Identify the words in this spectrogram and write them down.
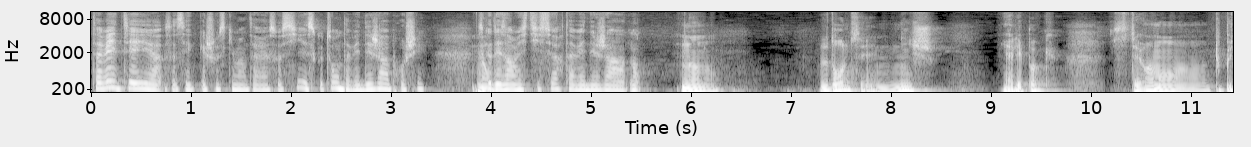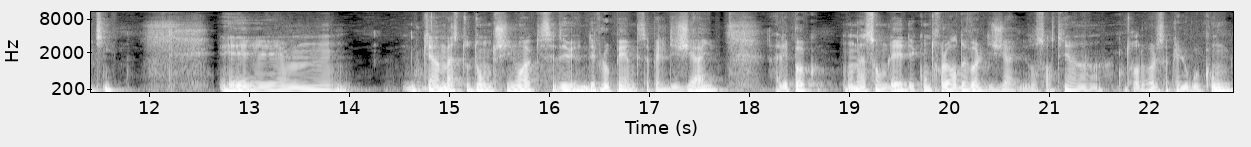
Tu avais été, euh, ça c'est quelque chose qui m'intéresse aussi, est-ce que toi on t'avait déjà approché? Est-ce que des investisseurs t'avaient déjà... Non? Non, non. Le drone, c'est une niche. Et à l'époque, c'était vraiment tout petit. Et hum, donc il y a un mastodonte chinois qui s'est développé, hein, qui s'appelle DJI. À l'époque, on assemblait des contrôleurs de vol DJI. Ils ont sorti un, contrôleur de vol qui s'appelait le Wukong.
